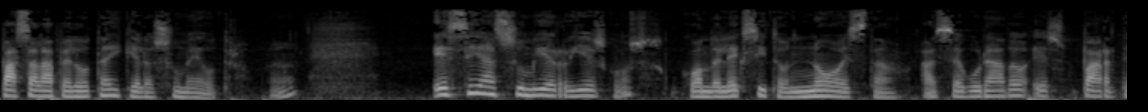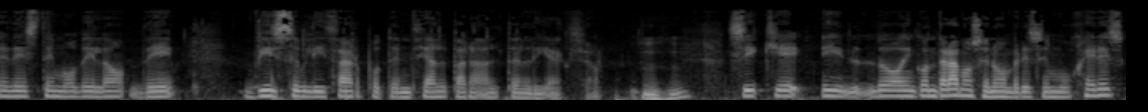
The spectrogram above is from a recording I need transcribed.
pasa la pelota y que lo asume otro. Ese asumir riesgos cuando el éxito no está asegurado es parte de este modelo de visibilizar potencial para alta dirección. Sí que y lo encontramos en hombres y mujeres,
